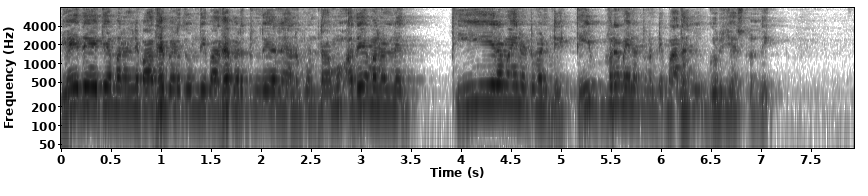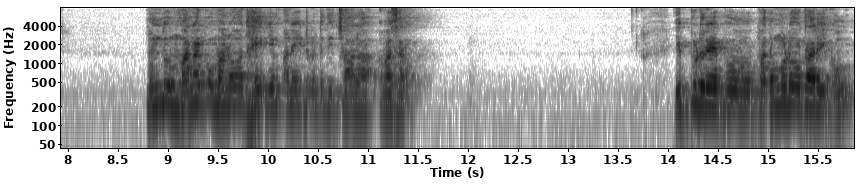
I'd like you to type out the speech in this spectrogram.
ఏదైతే మనల్ని బాధ పెడుతుంది బాధ పెడుతుంది అని అనుకుంటామో అదే మనల్ని తీవ్రమైనటువంటి తీవ్రమైనటువంటి బాధకి గురి చేస్తుంది. ముందు మనకు మనోధైర్యం అనేటువంటిది చాలా అవసరం. ఇప్పుడు రేపు పదమూడవ తారీఖు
